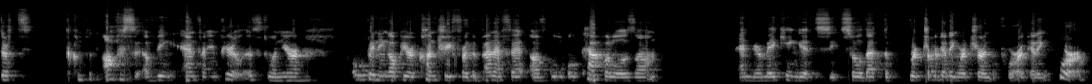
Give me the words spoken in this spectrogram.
there's complete opposite of being anti-imperialist when you're opening up your country for the benefit of global capitalism and you're making it so that the rich are getting richer and the poor are getting poorer.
